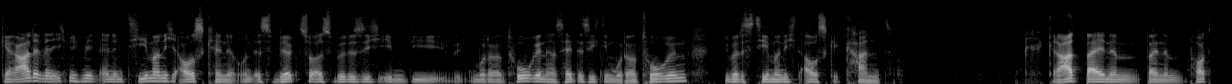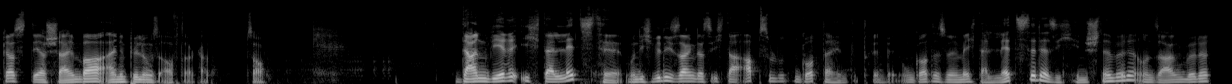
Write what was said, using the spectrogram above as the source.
gerade wenn ich mich mit einem Thema nicht auskenne und es wirkt so, als würde sich eben die Moderatorin, als hätte sich die Moderatorin über das Thema nicht ausgekannt. Gerade bei einem, bei einem Podcast, der scheinbar einen Bildungsauftrag hat. So. Dann wäre ich der Letzte, und ich will nicht sagen, dass ich da absoluten Gott dahinter drin bin. Um Gottes Willen wäre ich der Letzte, der sich hinstellen würde und sagen würde,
